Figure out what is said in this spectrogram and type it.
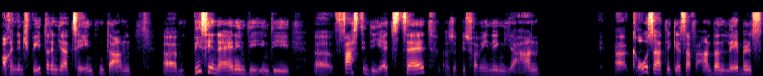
auch in den späteren Jahrzehnten dann äh, bis hinein in die, in die äh, fast in die Jetztzeit, also bis vor wenigen Jahren, äh, Großartiges auf anderen Labels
